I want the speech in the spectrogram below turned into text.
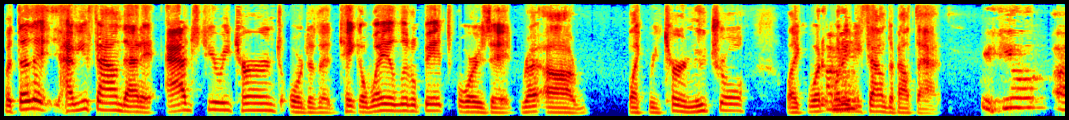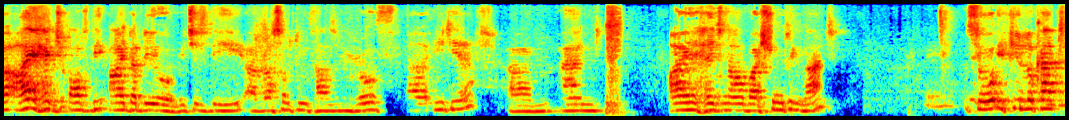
But does it have you found that it adds to your returns or does it take away a little bit or is it uh like return neutral? Like what I what mean, have you found about that? If you, uh, I hedge off the IWO, which is the uh, Russell 2000 growth uh, ETF, um, and I hedge now by shorting that. So if you look at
